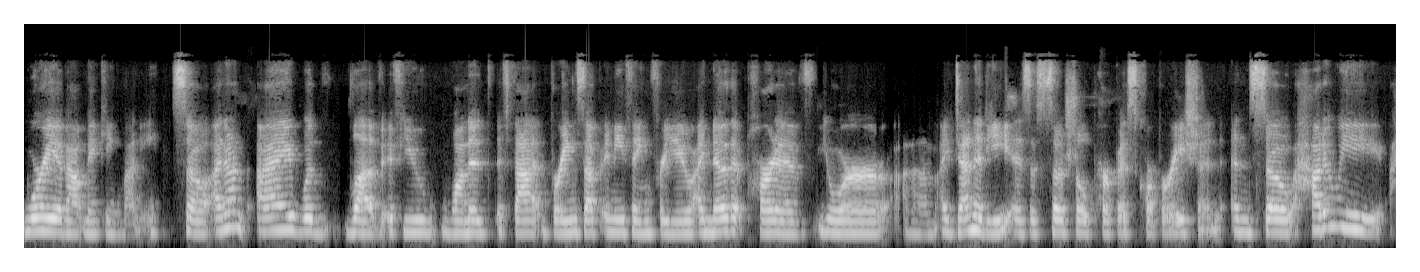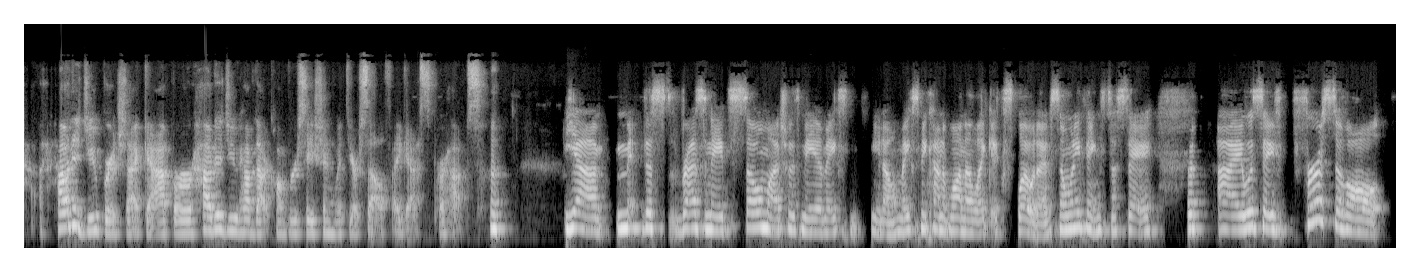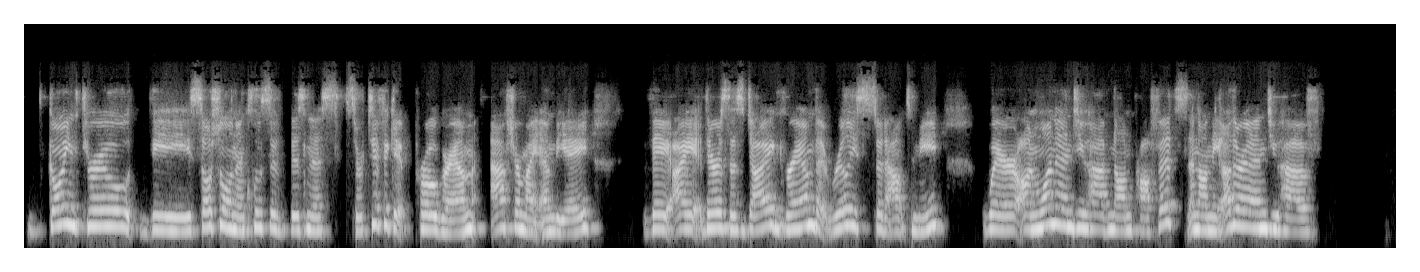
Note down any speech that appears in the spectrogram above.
worry about making money. So I don't I would love if you wanted if that brings up anything for you. I know that part of your um, identity is a social purpose corporation. And so how do we how did you bridge that gap or how did you have that conversation with yourself, I guess perhaps? yeah this resonates so much with me. It makes you know makes me kind of want to like explode. I have so many things to say. I would say first of all going through the social and inclusive business certificate program after my mba they i there's this diagram that really stood out to me where on one end you have nonprofits and on the other end you have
